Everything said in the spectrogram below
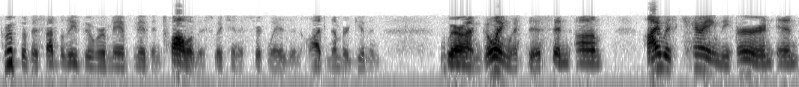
group of us. I believe there were may have, may have been twelve of us, which in a certain way is an odd number given where I'm going with this. And um, I was carrying the urn and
